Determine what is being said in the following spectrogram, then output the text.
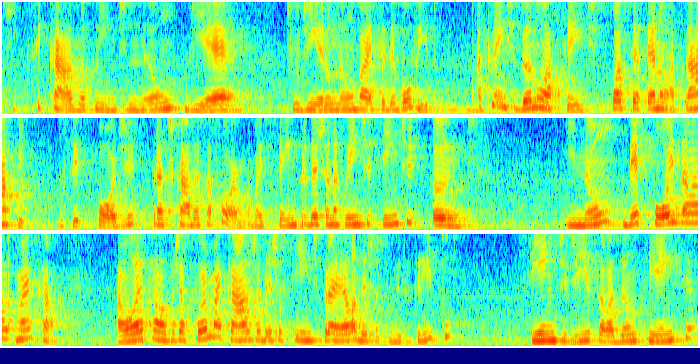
que se caso a cliente não vier, que o dinheiro não vai ser devolvido. A cliente dando o aceite, pode ser até no WhatsApp, você pode praticar dessa forma, mas sempre deixando a cliente ciente antes e não depois dela marcar. A hora que ela já for marcar, já deixa ciente para ela, deixa tudo escrito, ciente disso, ela dando ciência,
